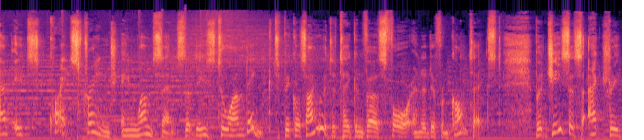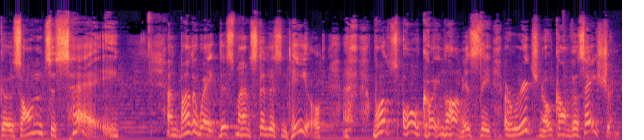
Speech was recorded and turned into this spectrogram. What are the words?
and it's quite strange in one sense that these two are linked because I would have taken verse 4 in a different context. But Jesus actually goes on to say, and by the way, this man still isn't healed. What's all going on is the original conversation.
